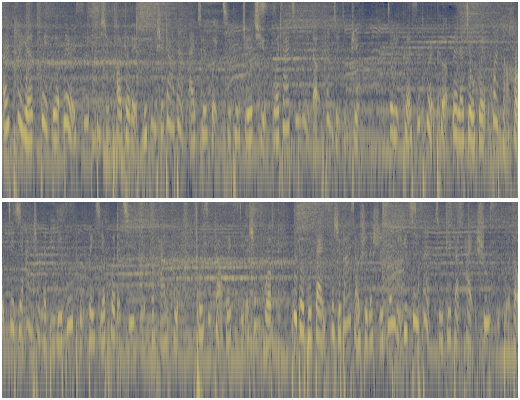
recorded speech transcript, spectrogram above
而探员桂格·威尔斯必须靠这位不定时炸弹来摧毁企图攫取国家机密的犯罪组织。杰里克·斯图尔特为了救回换脑后渐渐爱上的比利·波普被胁迫的妻子和孩子，重新找回自己的生活，不得不在四十八小时的时间里与罪犯组织展开殊死搏斗。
